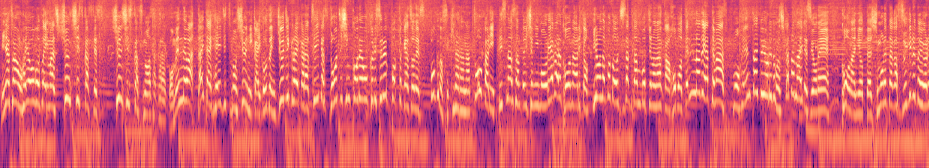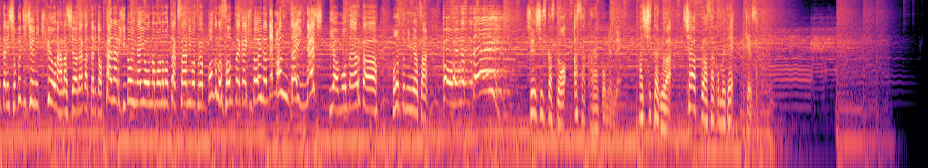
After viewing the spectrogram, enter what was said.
皆さんおはようございます。シュンシスカスです。春シスカスの朝からごめんねはだいたい平日の週2回午前10時くらいから追加同時進行でお送りするポッドキャストです。僕の赤裸々なトークリリスナーさんと一緒に盛り上がるコーナーありといろんなことを自作団ぼっちの中ほぼ全裸でやってます。もう変態と言われても仕方ないですよね。コーナーによっては下ネタが過ぎると言われたり食事中に聞くような話はなかったりと。かなりひどい内容なものもたくさんありますが僕の存在がひどいので問題なし。いや問題あるか。本当に皆さんごめんなさい。シュンシスカスの朝からごめんね。ハッシュタグはシャープ朝コメで検索。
